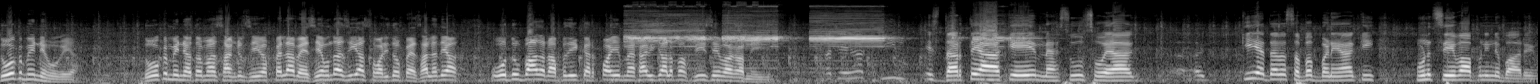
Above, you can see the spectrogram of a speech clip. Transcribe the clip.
2 ਕੁ ਮਹੀਨੇ ਹੋ ਗਏ ਆ। 2 ਕੁ ਮਹੀਨਿਆਂ ਤੋਂ ਮੈਂ ਸੰਗਤ ਸੇਵਾ ਪਹਿਲਾਂ ਵੈਸੇ ਆਉਂਦਾ ਸੀਗਾ ਸਵਾਰੀ ਤੋਂ ਪੈਸਾ ਲੈਂਦੇ ਆ। ਉਸ ਤੋਂ ਬਾਅਦ ਰੱਬ ਦੀ ਕਿਰਪਾ ਹੋਈ ਮੈਂ ਕਿਹਾ ਵੀ ਚੱਲ ਆਪਾਂ ਫ੍ਰੀ ਸੇਵਾ ਕਰਨੀ ਜੀ। ਅਜਿਹਾ ਕੀ ਇਸ ਦਰ ਤੇ ਆ ਕੇ ਮਹਿਸੂਸ ਹੋਇਆ? ਅ, ਕੀ ਇਦਾਂ ਦਾ ਸਬਬ ਬਣਿਆ ਕਿ ਹੁਣ ਸੇਵਾ ਆਪਣੀ ਨਿਭਾ ਰਹੇ ਹੋ?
